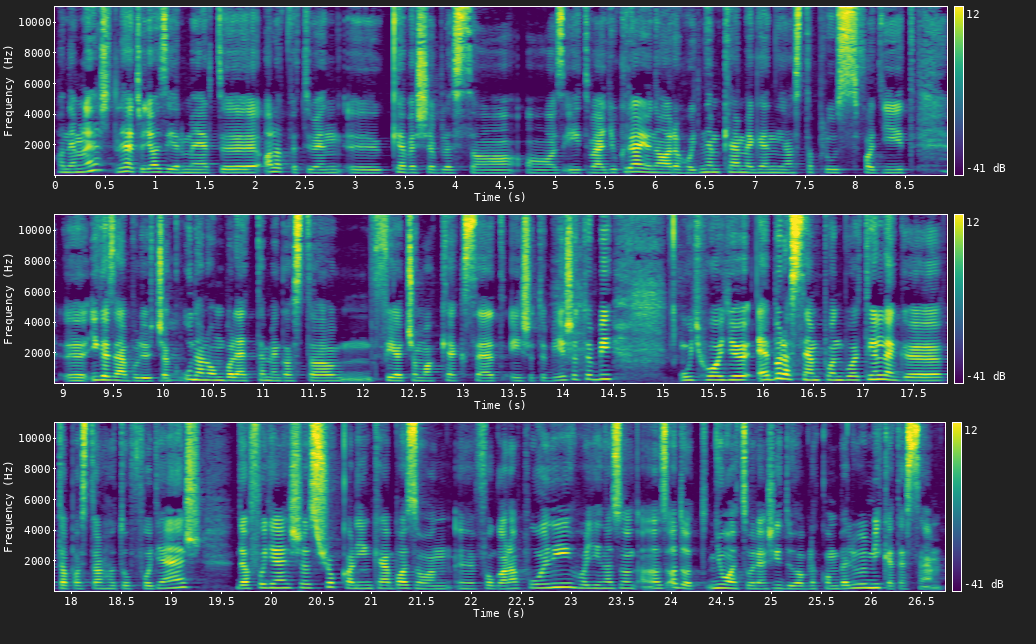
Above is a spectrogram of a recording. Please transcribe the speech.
hanem lehet, lehet, hogy azért, mert ö, alapvetően ö, kevesebb lesz a, az étvágyuk, rájön arra, hogy nem kell megenni azt a plusz fagyit, ö, igazából ő csak mm. unalomból ette meg azt a fél csomag kekszet, és a többi, és a többi. Úgyhogy ebből a szempontból tényleg tapasztalható fogyás, de a fogyás az sokkal inkább azon fog alapulni, hogy én azon, az adott 8 órás időablakon belül miket eszem.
